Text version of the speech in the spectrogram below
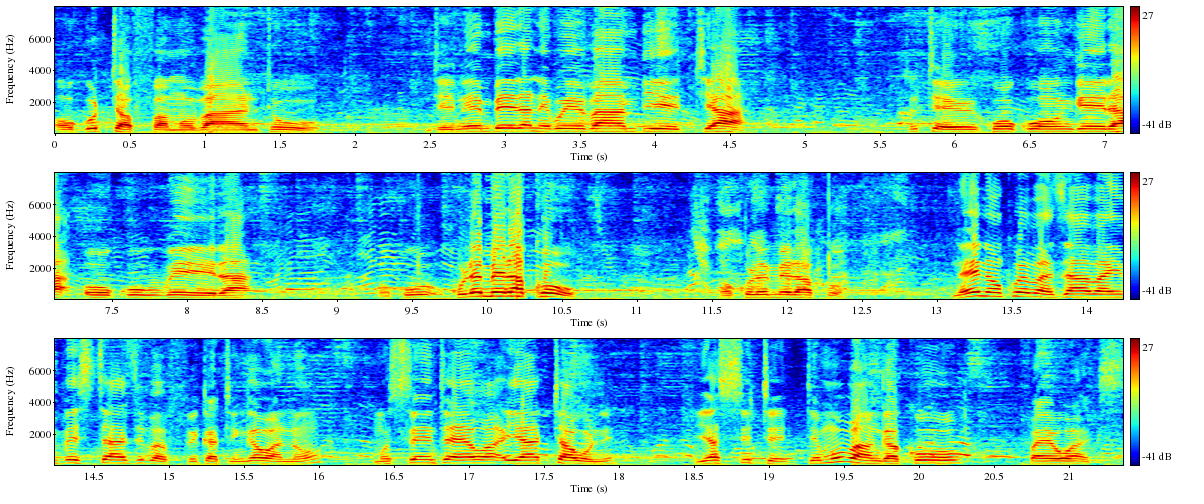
ogutafa mu bantu nti n'embeera ne bwebambye etya tuteekwa okwongera okubeera okulemerako okulemerako. Naye n'okwebaza aba investors baffe kati nga wano mu senta ya tawuni ya city temubangako fireworks.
